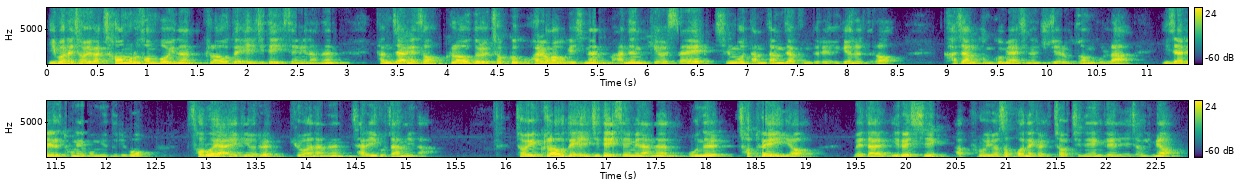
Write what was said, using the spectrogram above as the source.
이번에 저희가 처음으로 선보이는 클라우드 LG데이 세미나는 현장에서 클라우드를 적극 활용하고 계시는 많은 계열사의 실무 담당자 분들의 의견을 들어 가장 궁금해 하시는 주제를 우선 골라 이 자리를 통해 공유드리고 서로의 아이디어를 교환하는 자리이고자 합니다. 저희 클라우드 LG데이 세미나는 오늘 첫 회에 이어 매달 1회씩 앞으로 6번에 걸쳐 진행될 예정이며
